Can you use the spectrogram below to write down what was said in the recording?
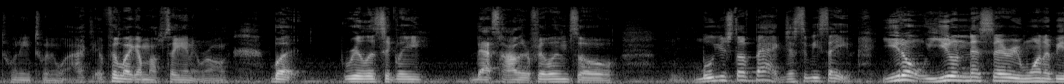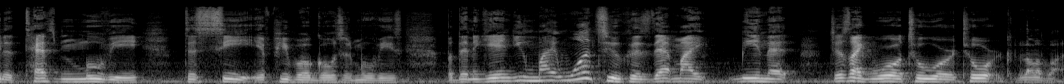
2021. I feel like I'm not saying it wrong. But realistically, that's how they're feeling. So move your stuff back just to be safe. You don't you don't necessarily want to be the test movie to see if people go to the movies. But then again, you might want to because that might mean that just like World Tour, Tour, blah blah blah.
